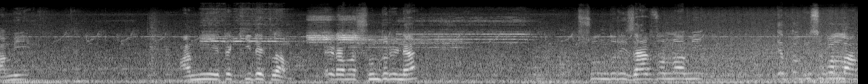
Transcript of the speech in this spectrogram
আমি আমি এটা কি দেখলাম? এটা আমার সুন্দরী না। সুন্দরী যার জন্য আমি এত কিছু করলাম।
